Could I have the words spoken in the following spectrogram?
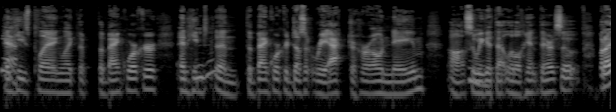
Yeah. And he's playing like the, the bank worker, and he and the bank worker doesn't react to her own name, uh, so we get that little hint there. So, but I,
